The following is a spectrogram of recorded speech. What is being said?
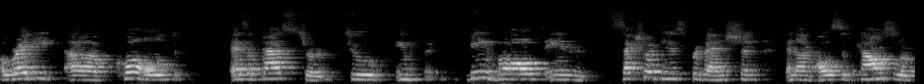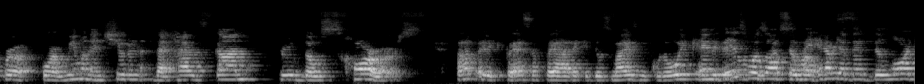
already uh, called as a pastor to be involved in sexual abuse prevention, and I'm also counselor for for women and children that has gone through those horrors. Tá? É, que foi- Essa foi a área que Deus mais me curou e que And this was also the area that the Lord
